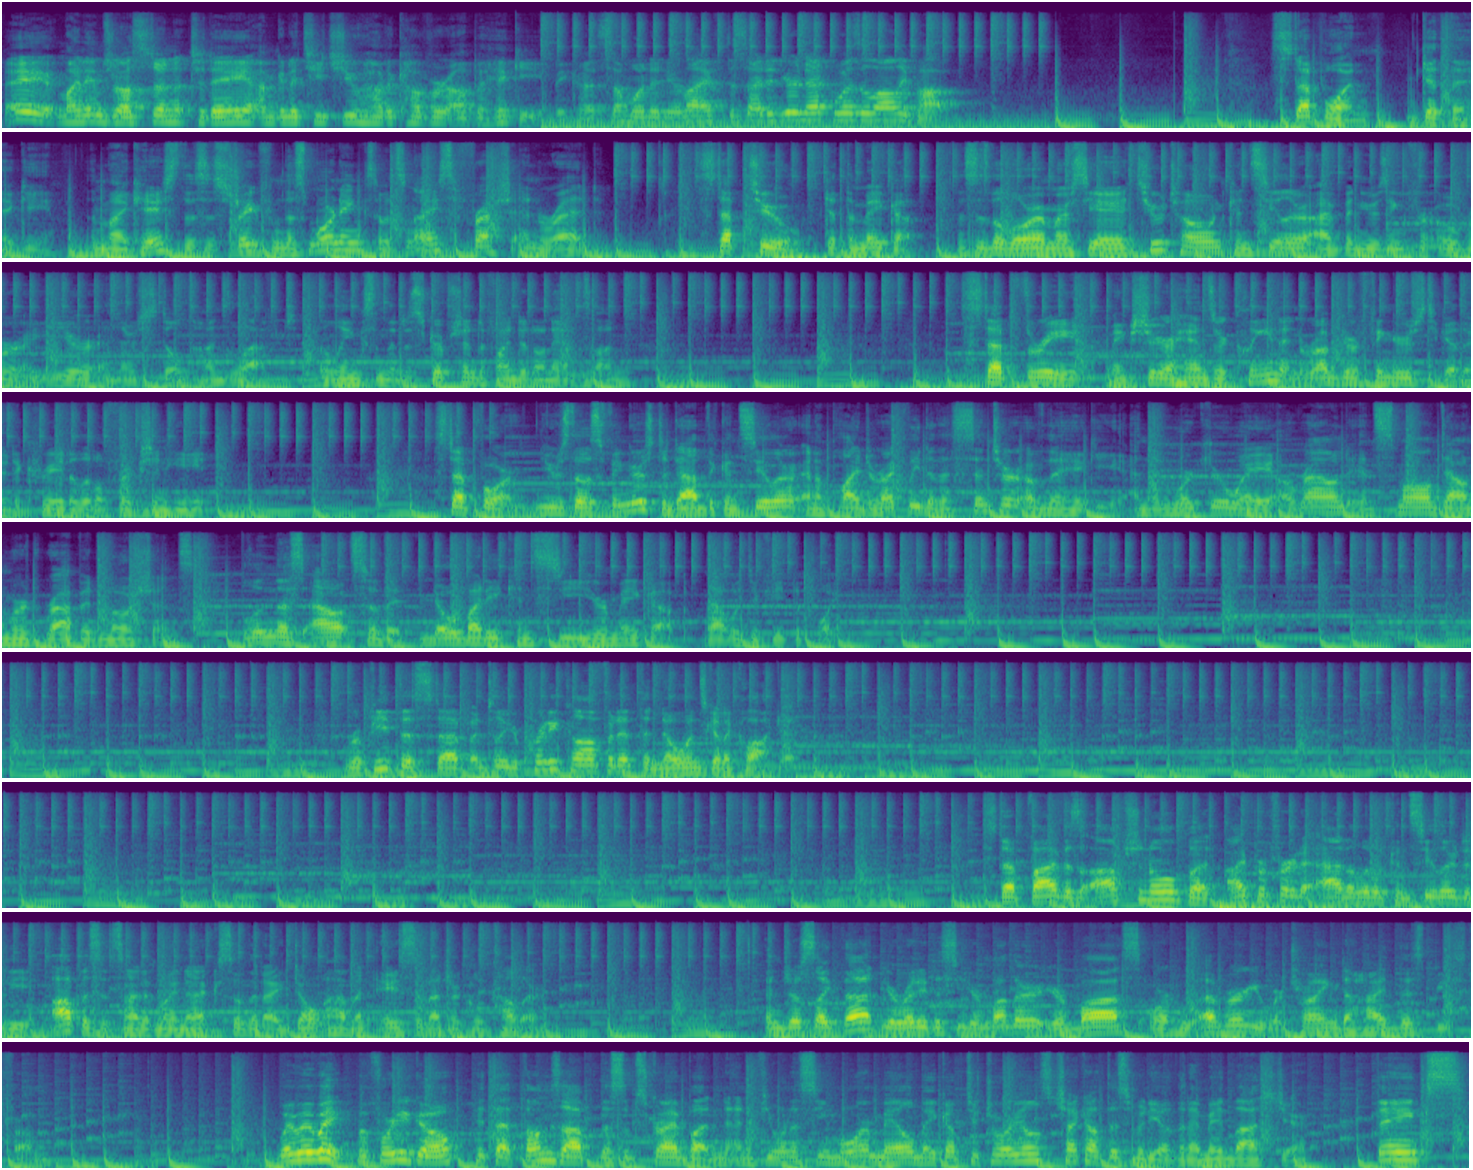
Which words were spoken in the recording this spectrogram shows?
Hey, my name's Rustin. Today I'm gonna teach you how to cover up a hickey because someone in your life decided your neck was a lollipop. Step 1. Get the hickey. In my case, this is straight from this morning, so it's nice, fresh, and red. Step 2. Get the makeup. This is the Laura Mercier two-tone concealer I've been using for over a year and there's still tons left. The link's in the description to find it on Amazon. Step 3. Make sure your hands are clean and rub your fingers together to create a little friction heat. Step 4. Use those fingers to dab the concealer and apply directly to the center of the hickey, and then work your way around in small downward rapid motions. Blend this out so that nobody can see your makeup. That would defeat the point. Repeat this step until you're pretty confident that no one's gonna clock it. Step 5 is optional, but I prefer to add a little concealer to the opposite side of my neck so that I don't have an asymmetrical color. And just like that, you're ready to see your mother, your boss, or whoever you were trying to hide this beast from. Wait, wait, wait, before you go, hit that thumbs up, the subscribe button, and if you want to see more male makeup tutorials, check out this video that I made last year. Thanks!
